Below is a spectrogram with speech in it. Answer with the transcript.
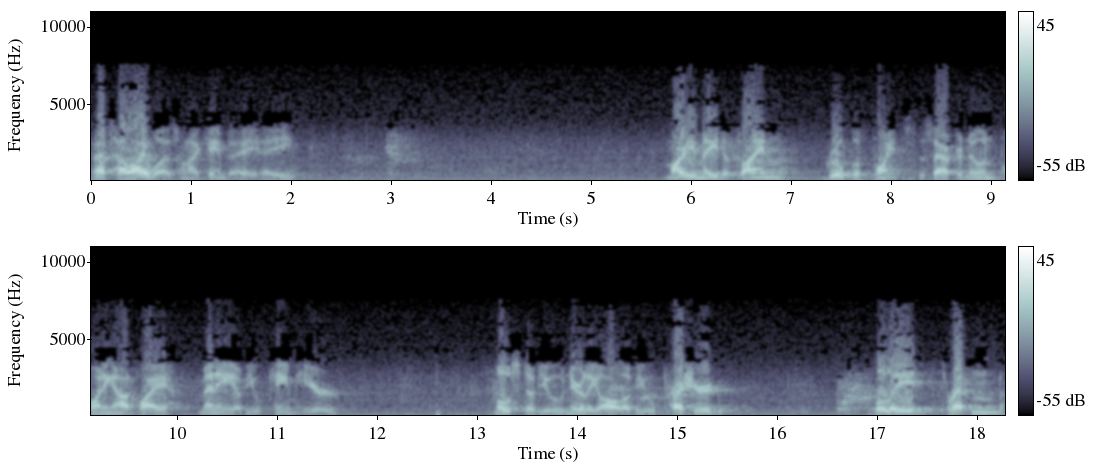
That's how I was when I came to AA. Marty made a fine group of points this afternoon, pointing out why many of you came here. Most of you, nearly all of you, pressured, bullied, threatened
